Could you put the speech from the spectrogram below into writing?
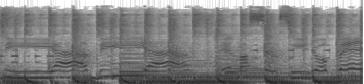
día a día, el más sencillo pero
